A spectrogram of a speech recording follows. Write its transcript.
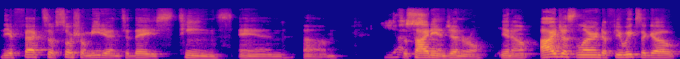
the effects of social media in today's teens and um, yes. society in general. You know, I just learned a few weeks ago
